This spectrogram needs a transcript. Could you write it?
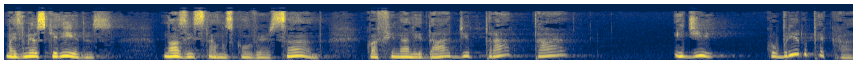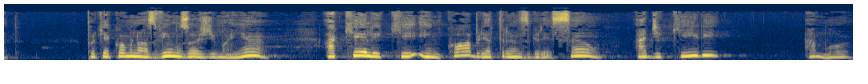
Mas, meus queridos, nós estamos conversando com a finalidade de tratar e de cobrir o pecado. Porque, como nós vimos hoje de manhã, aquele que encobre a transgressão adquire amor.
